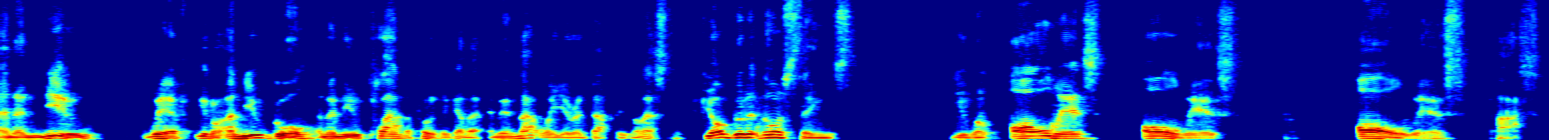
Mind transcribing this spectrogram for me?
and a new way of, you know, a new goal and a new plan to put it together. And in that way, you're adapting the lesson. If you're good at those things, you will always, always, always pass.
